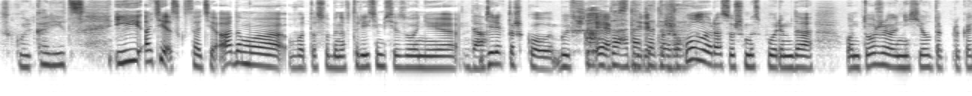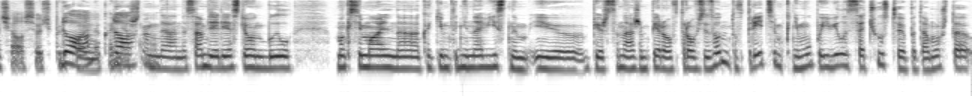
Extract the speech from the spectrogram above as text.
Сколько лиц. И отец, кстати, Адама, вот особенно в третьем сезоне, Да. директор школы, бывший А, да, да, экс-директор да, да, да. школы, раз уж мы спорим, да, он тоже нехило так прокачался. Очень прикольно, да. конечно. Да, на самом деле, если он был максимально каким-то ненавистным и э, персонажем первого-второго сезона, то в третьем к нему появилось сочувствие, потому что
